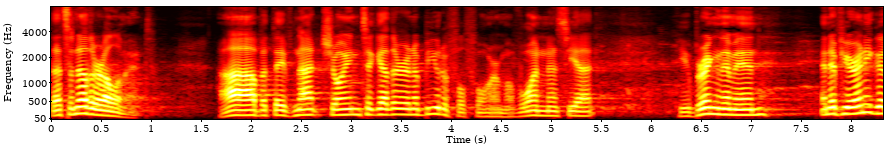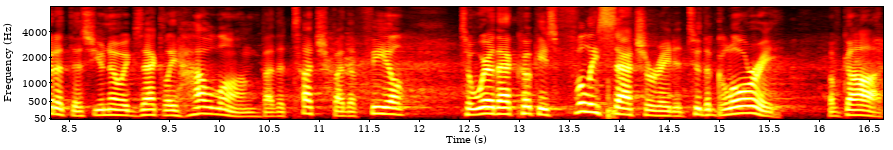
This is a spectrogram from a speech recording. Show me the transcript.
that's another element. Ah, but they've not joined together in a beautiful form of oneness yet. You bring them in, and if you're any good at this, you know exactly how long, by the touch, by the feel, to where that cookie's fully saturated to the glory of God.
